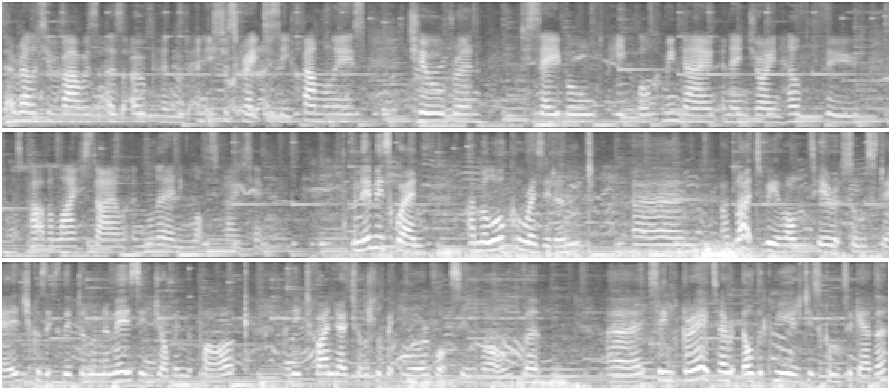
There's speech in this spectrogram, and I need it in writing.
that a relative of ours has opened and it's just great to see families, children, disabled people coming down and enjoying healthy food as part of a lifestyle and learning lots about it. My name is Gwen. I'm a local resident and I'd like to be a volunteer at some stage because they've done an amazing job in the park. I need to find out a little bit more of what's involved but uh, it seems great, all the communities come together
